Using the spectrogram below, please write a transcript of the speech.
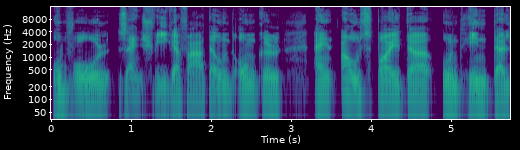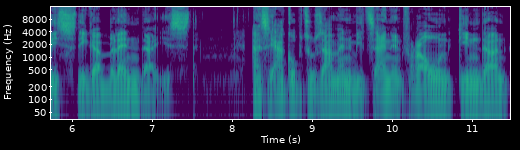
obwohl sein Schwiegervater und Onkel ein Ausbeuter und hinterlistiger Blender ist. Als Jakob zusammen mit seinen Frauen, Kindern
